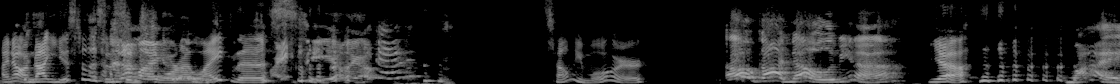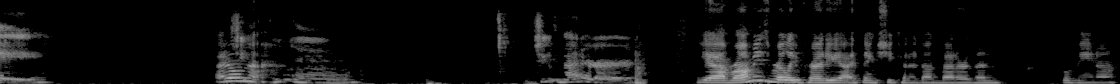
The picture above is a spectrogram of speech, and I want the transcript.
I know. I'm not used to this in And I'm Sims like, 4. I like this. spicy. I'm like okay. Tell me more. Oh God, no, Lavina. Yeah. Why? i don't She- know hmm. Choose better. yeah rami's really pretty i think she could have done better than lavina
